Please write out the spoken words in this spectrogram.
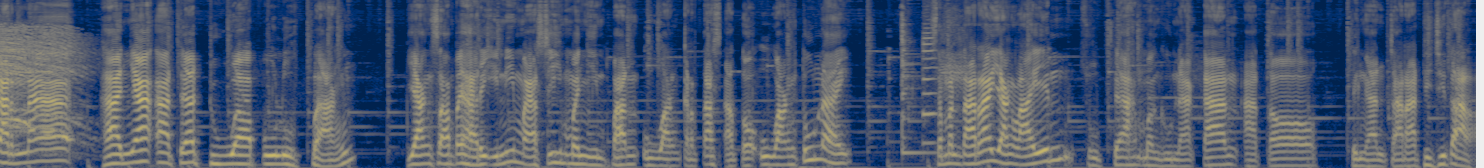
Karena hanya ada 20 bank yang sampai hari ini masih menyimpan uang kertas atau uang tunai. Sementara yang lain sudah menggunakan atau dengan cara digital.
